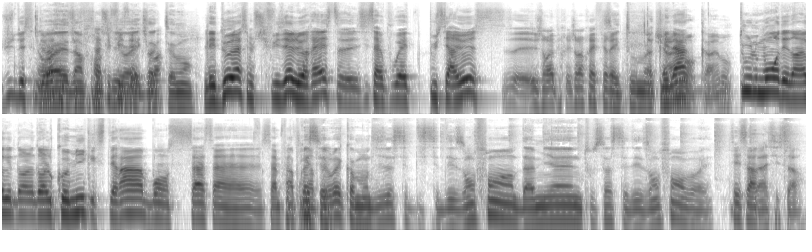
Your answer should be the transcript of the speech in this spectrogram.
juste de ces deux-là. ça Ouais, ça suffisait, ouais, vois. exactement. Les deux là, ça me suffisait. Le reste, euh, si ça pouvait être plus sérieux, j'aurais pré- j'aurais préféré. C'est tout match. Mais là- Carrément, carrément. Tout le monde est dans, la- dans, dans le comique, etc. Bon, ça, ça, ça me fatigue Après, c'est vrai, comme on disait, c'est des enfants. Hein. Damien, tout ça, c'est des enfants en vrai. C'est ça. C'est ça.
